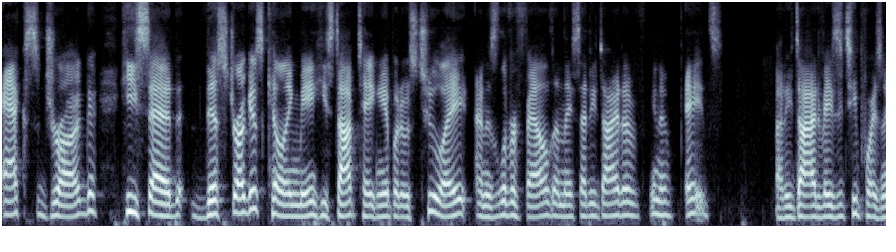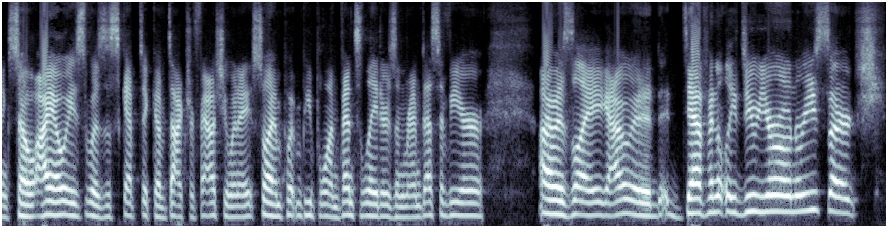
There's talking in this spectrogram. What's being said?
X drug. He said this drug is killing me. He stopped taking it, but it was too late and his liver failed and they said he died of, you know, AIDS. But he died of AZT poisoning. So I always was a skeptic of Dr. Fauci when I saw him putting people on ventilators and remdesivir I was like, I would definitely do your own research.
